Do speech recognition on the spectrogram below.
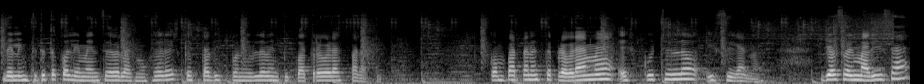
del Instituto Colimense de las Mujeres que está disponible 24 horas para ti. Compartan este programa, escúchenlo y síganos. Yo soy Marisa,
